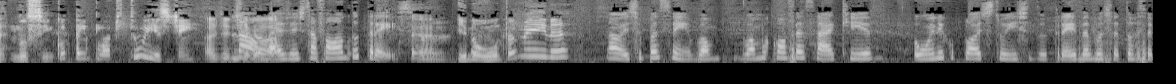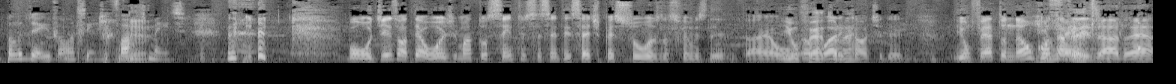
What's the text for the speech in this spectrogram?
No 5 tem plot twist, hein? A gente Não, chega lá. mas a gente tá falando do 3. É. E no 1 um também, né? Não, e tipo assim, vamos, vamos confessar que o único plot twist do 3 é você torcer pelo Jason, assim, fortemente. Bom, o Jason até hoje matou 167 pessoas nos filmes dele, tá? É o, E um é o feto, body né? count dele. E um feto não um contabilizado, é.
